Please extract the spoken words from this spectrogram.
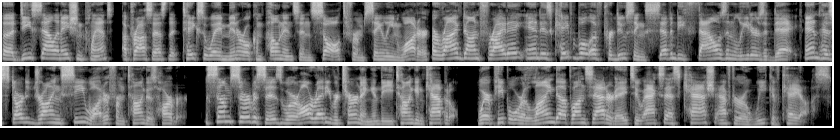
A desalination plant, a process that takes away mineral components and salt from saline water, arrived on Friday and is capable of producing 70,000 liters a day and has started drawing seawater from Tonga's harbor. Some services were already returning in the Tongan capital, where people were lined up on Saturday to access cash after a week of chaos.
